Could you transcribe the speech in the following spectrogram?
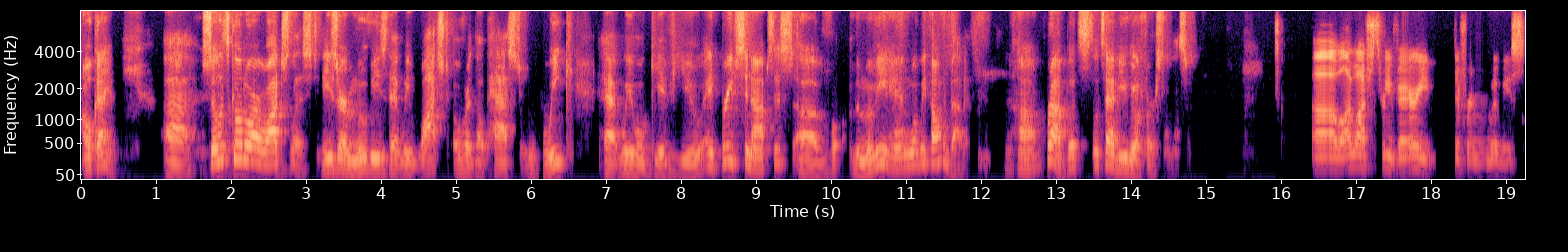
Okay. Uh, so let's go to our watch list. These are movies that we watched over the past week. Uh, we will give you a brief synopsis of the movie and what we thought about it. Uh, Rob, let's let's have you go first on this one. Uh, well, I watched three very different movies.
